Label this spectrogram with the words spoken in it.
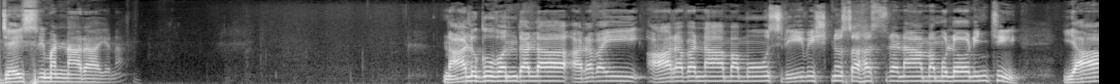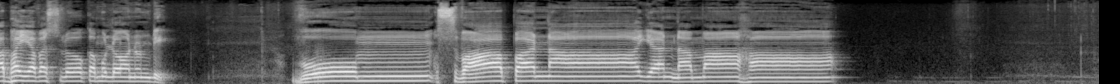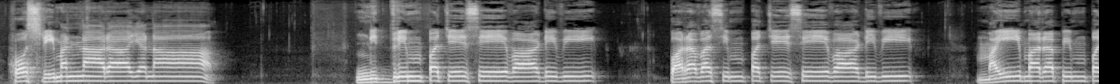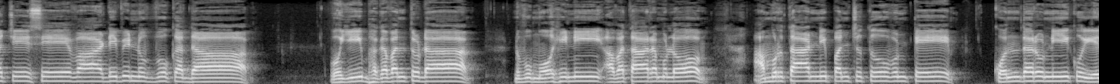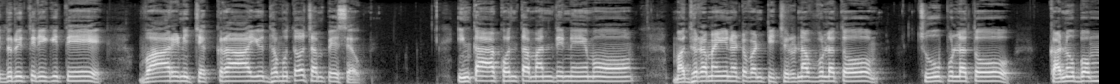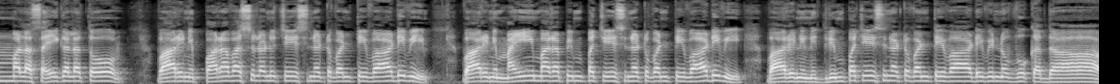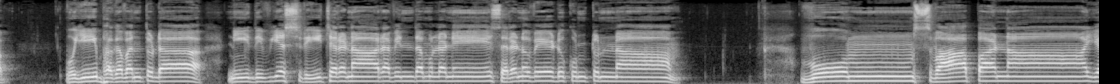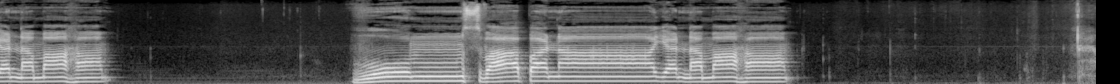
జై శ్రీమన్నారాయణ. నాలుగు వందల అరవై ఆరవ నామము శ్రీ విష్ణు సహస్రనామములో నుంచి యాభైవ శ్లోకములో నుండి ఓం స్వాపనాయ నమహా హో శ్రీమన్నారాయణ. నిద్రింపచేసేవాడివి పరవశింపచేసేవాడివి మైమరపింపచేసేవాడివి నువ్వు కదా. ఓయి భగవంతుడా నువ్వు మోహిని అవతారములో అమృతాన్ని పంచుతూ ఉంటే కొందరు నీకు ఎదురు తిరిగితే వారిని చక్రాయుధముతో చంపేశావు. ఇంకా కొంతమందినేమో మధురమైనటువంటి చిరునవ్వులతో చూపులతో కనుబొమ్మల సైగలతో వారిని పరవశులను చేసినటువంటి వాడివి వారిని మైమరపింప చేసినటువంటి వాడివి వారిని నిద్రింప చేసినటువంటి వాడివి నువ్వు కదా. ఓ ఈ భగవంతుడా నీ దివ్య శ్రీచరణారవిందములనే శరణు వేడుకుంటున్నాం. ఓం స్వాపనాయ నమః. ఓం స్వాపనాయ నమః.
